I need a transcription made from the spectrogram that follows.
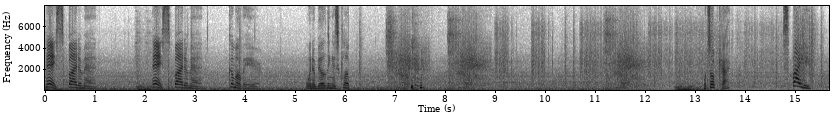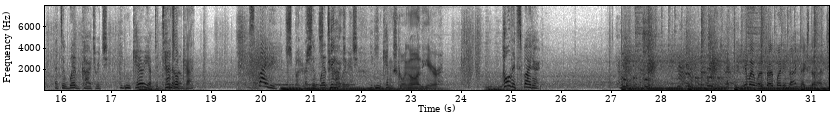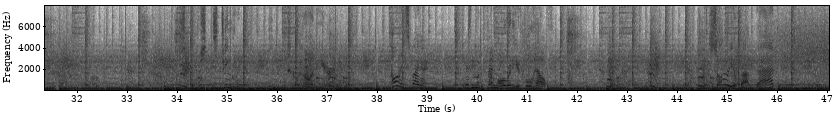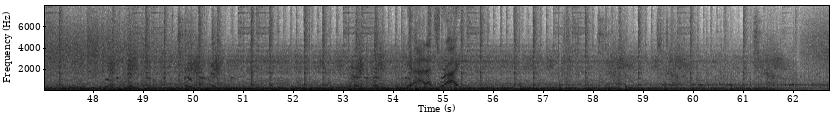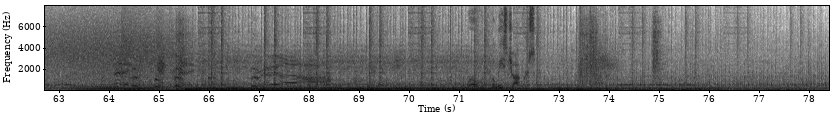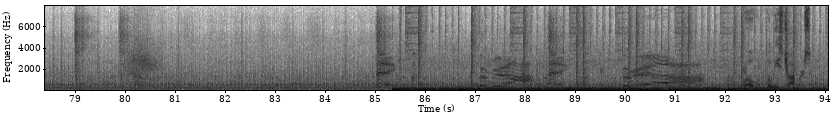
Hey, Spider-Man. Hey, Spider-Man. Come over here. When a building is close... What's up, Cat? Spidey! That's a web cartridge. You can carry up to ten What's of up, them. What's up, Cat? Spidey! Spider That's a web tingling. cartridge. You can Something's going on here. Hold it, Spider! You might want to try fighting back next time. Spider sense tingling. Something's going on here. Hold it, Spider! He doesn't look friendly. Already at full health. Sorry about that. Yeah, that's right. Police choppers. Police choppers.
